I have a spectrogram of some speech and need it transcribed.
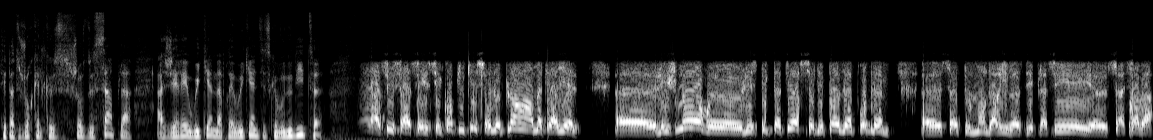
c'est pas toujours quelque chose de simple à gérer week-end après week-end. C'est ce que vous nous dites. Voilà, c'est ça. C'est compliqué sur le plan matériel. Euh, les joueurs, euh, les spectateurs, ce n'est pas un problème. Euh, ça, tout le monde arrive à se déplacer, euh, ça, ça va.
